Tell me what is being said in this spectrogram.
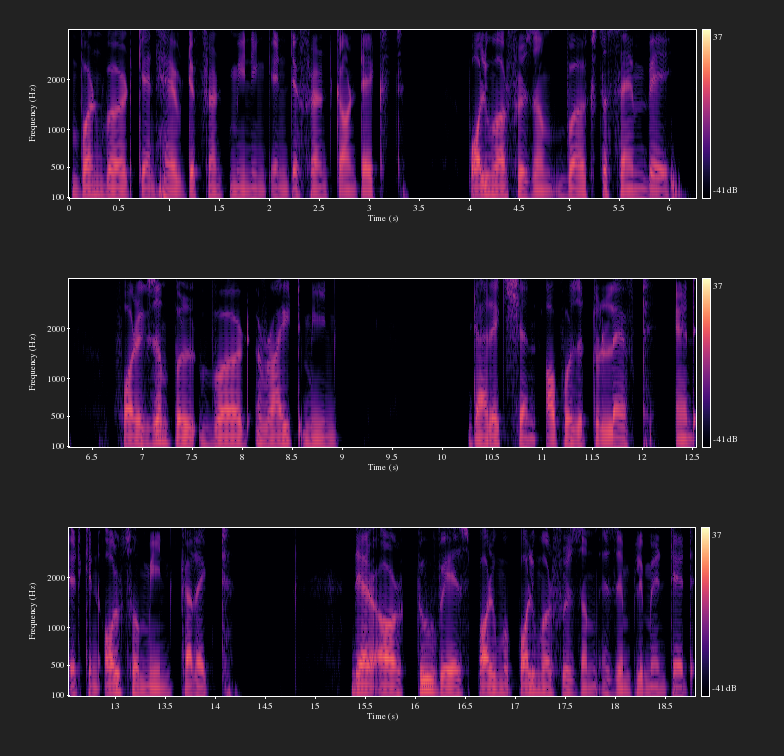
one word can have different meaning in different contexts. Polymorphism works the same way. For example, word right mean direction opposite to left and it can also mean correct. There are two ways polymorphism is implemented,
